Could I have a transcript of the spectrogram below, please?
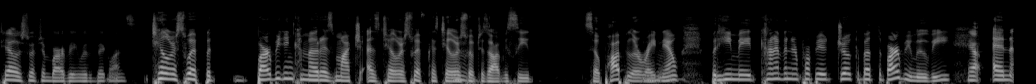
Taylor Swift and Barbie were the big ones. Taylor Swift, but Barbie didn't come out as much as Taylor Swift because Taylor Mm. Swift is obviously so popular right Mhm. now. But he made kind of an inappropriate joke about the Barbie movie. And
